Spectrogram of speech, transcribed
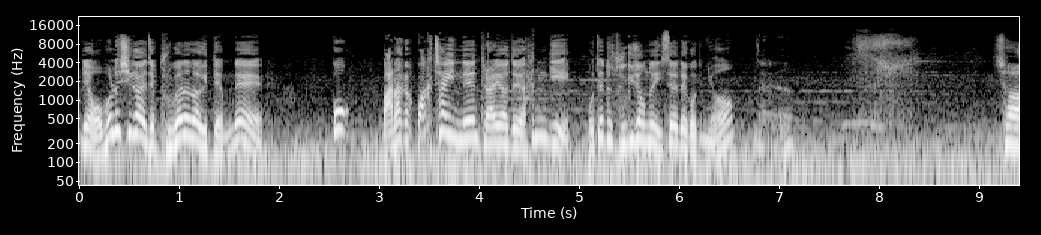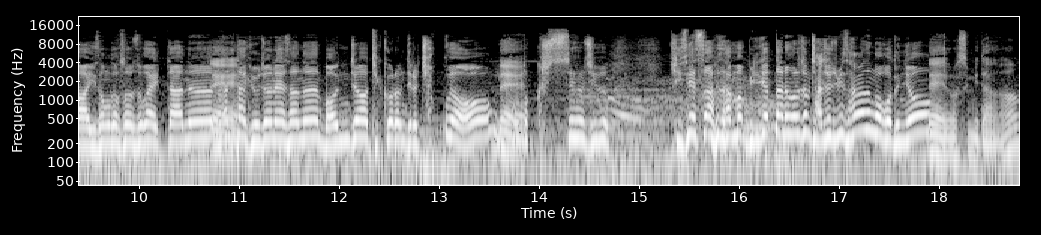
이제 Abolish가 이제 불가능하기 때문에 꼭 mana가 꽉 차 있는 Dryad 한 기, 못해도 두 기 정도는 있어야 되거든요. 네. 자 이성덕 선수가 일단은 네. 한타 교전에서는 먼저 뒷걸음질을 쳤고요. 네. 이성덕 글쎄요 지금 기세 싸움에서 한번 밀렸다는 건좀 자존심이 상하는 거거든요. 네, 그렇습니다.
